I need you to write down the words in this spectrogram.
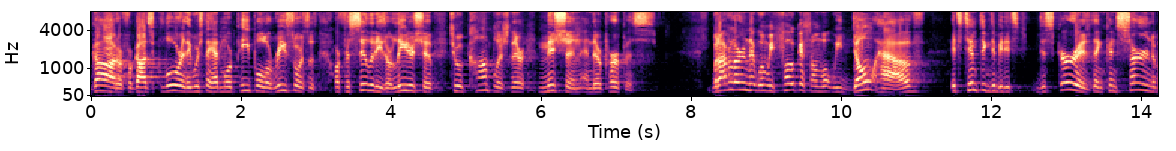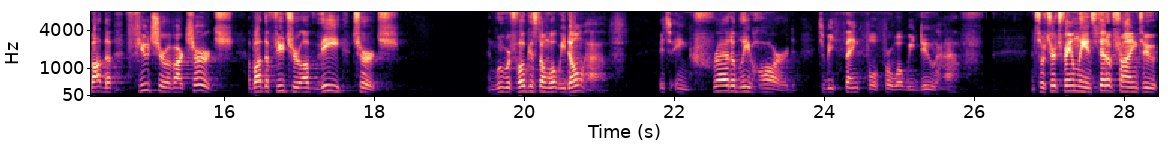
God or for God's glory. They wish they had more people or resources or facilities or leadership to accomplish their mission and their purpose. But I've learned that when we focus on what we don't have, it's tempting to be dis- discouraged and concerned about the future of our church, about the future of the church. And when we're focused on what we don't have, it's incredibly hard to be thankful for what we do have. And so, church family, instead of trying to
